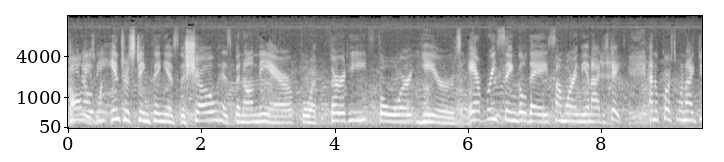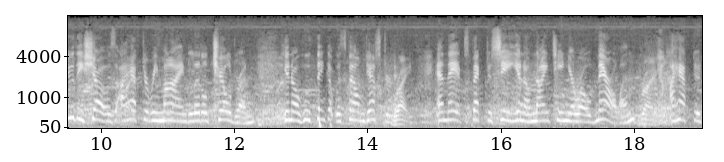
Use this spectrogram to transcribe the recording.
Do all you know the interesting thing is the show has been on the air for 34 years, every single day somewhere in the United States. And of course, when I do these shows, I have to remind little children, you know, who think it was filmed yesterday. Right. And they expect to see, you know, 19-year-old Marilyn. Right. I have to,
